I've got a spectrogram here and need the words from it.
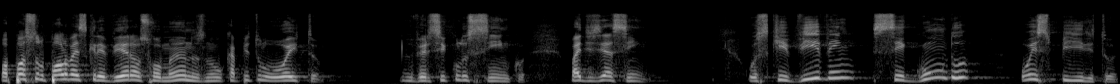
O apóstolo Paulo vai escrever aos Romanos, no capítulo 8, no versículo 5, vai dizer assim: Os que vivem segundo o Espírito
